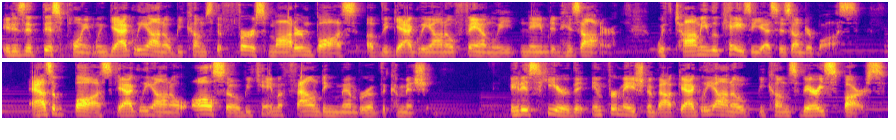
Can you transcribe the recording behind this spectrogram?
It is at this point when Gagliano becomes the first modern boss of the Gagliano family named in his honor, with Tommy Lucchese as his underboss. As a boss, Gagliano also became a founding member of the commission. It is here that information about Gagliano becomes very sparse.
